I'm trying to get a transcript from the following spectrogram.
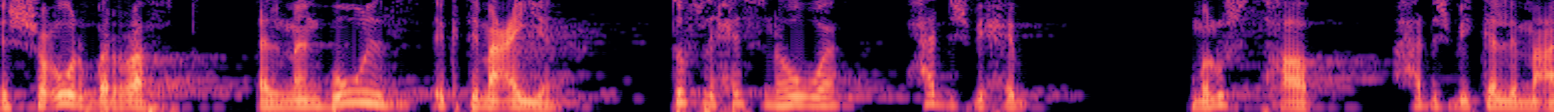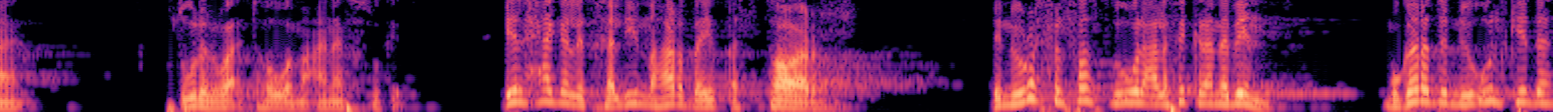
الشعور بالرفض المنبوذ اجتماعيا. طفل يحس ان هو محدش بيحبه وملوش أصحاب محدش بيتكلم معاه طول الوقت هو مع نفسه كده. إيه الحاجة اللي تخليه النهارده يبقى ستار؟ إنه يروح في الفصل ويقول على فكرة أنا بنت. مجرد إنه يقول كده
